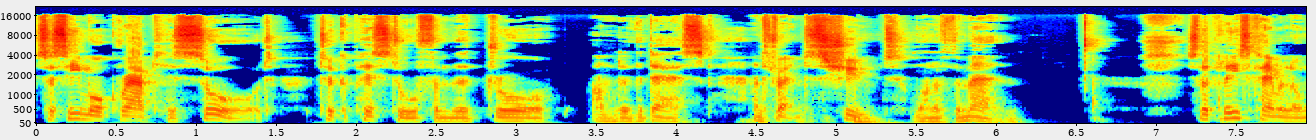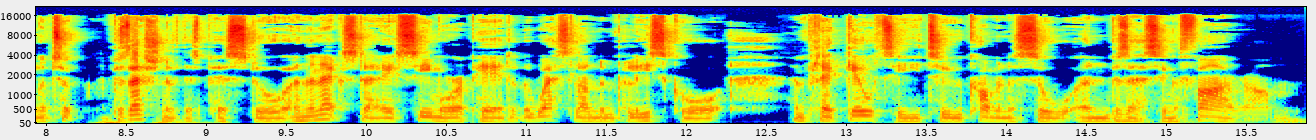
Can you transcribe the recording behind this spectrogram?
So Seymour grabbed his sword, took a pistol from the drawer under the desk, and threatened to shoot one of the men. So the police came along and took possession of this pistol, and the next day Seymour appeared at the West London Police Court and pled guilty to common assault and possessing a firearm.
